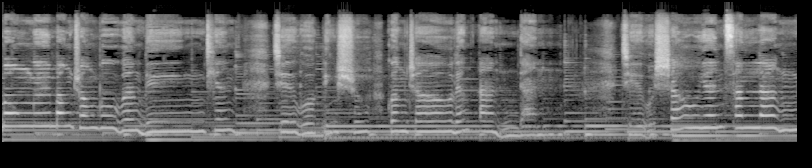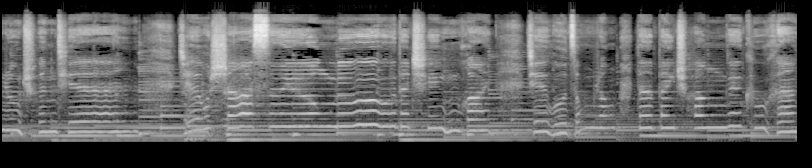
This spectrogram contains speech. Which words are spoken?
猛与莽撞，不问明天，借我一束光照亮的情怀，借我纵容的悲怆与哭喊，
